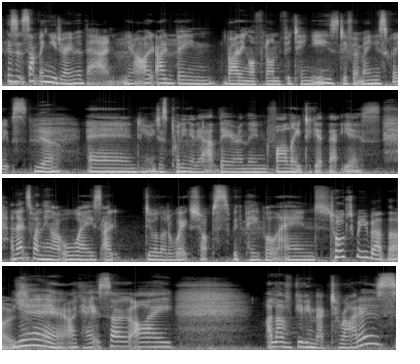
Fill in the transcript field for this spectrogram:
because it's something you dream about. You know, I, I'd been writing off and on for ten years, different manuscripts Yeah. and you know just putting it out there and then finally to get that yes and that's one thing i always i do a lot of workshops with people and Talk to me about those. yeah okay so i i love giving back to writers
